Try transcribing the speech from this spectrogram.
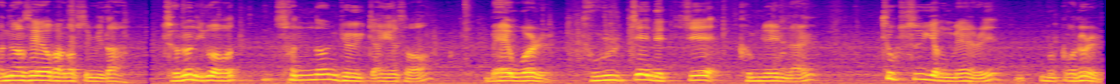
안녕하세요. 반갑습니다. 저는 이곳 선넌교육장에서 매월 둘째, 넷째 금요일 날 특수경매의 물건을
